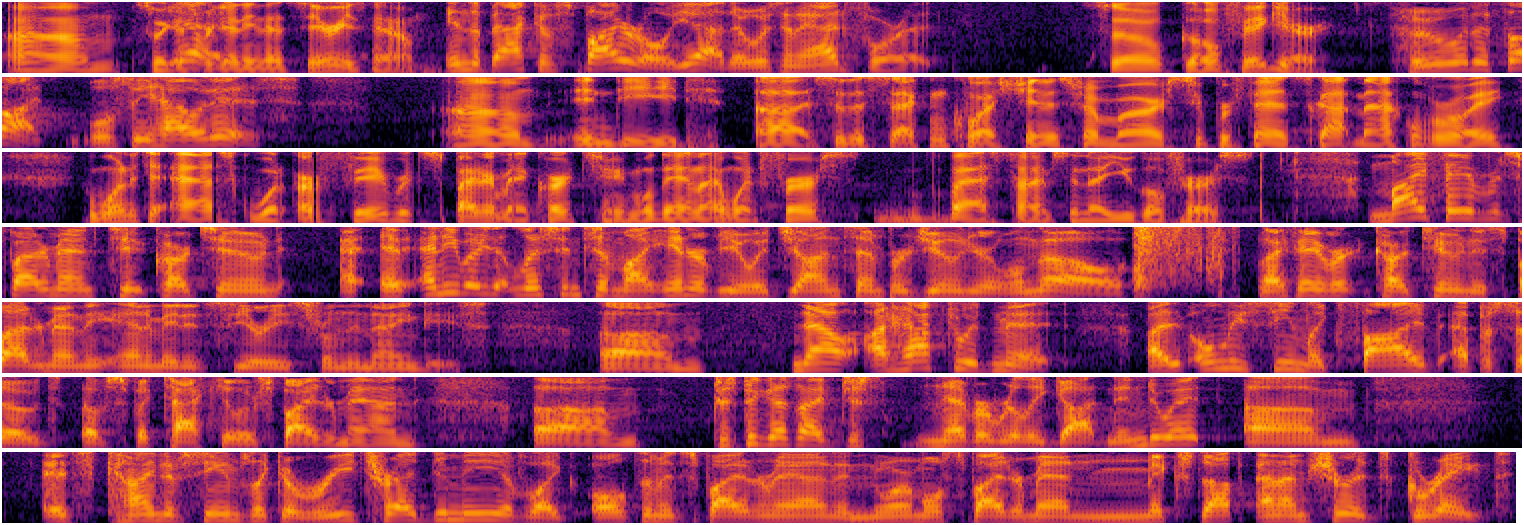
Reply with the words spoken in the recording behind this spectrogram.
Um, so I guess Yeah. we're getting that series now. In the back of Spiral, yeah, there was an ad for it. So go figure. Who would have thought? We'll see how it is. Um, indeed. Uh, so the second question is from our super fan Scott McElroy, who wanted to ask what our favorite Spider-Man cartoon. Well, Dan, I went first last time, so now you go first. My favorite Spider-Man t- cartoon. a- Anybody that listened to my interview with John Semper Jr. will know my favorite cartoon is Spider-Man the animated series from the '90s. Um, now, I have to admit, I've only seen like five episodes of Spectacular Spider-Man, um, just because I've just never really gotten into it. Um, it's kind of seems like a retread to me of like Ultimate Spider-Man and normal Spider-Man mixed up, and I'm sure it's great,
